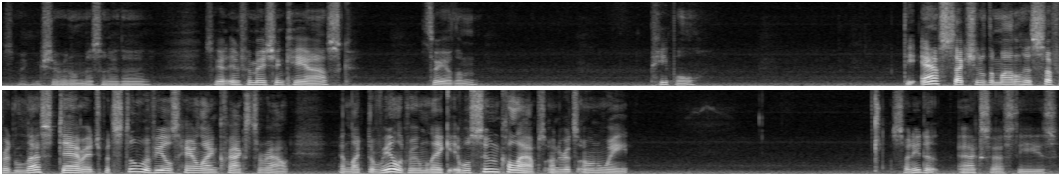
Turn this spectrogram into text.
Just making sure we don't miss anything. So we got information kiosk. Three of them people. The aft section of the model has suffered less damage but still reveals hairline cracks throughout, and like the real Groom Lake, it will soon collapse under its own weight. So I need to access these.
